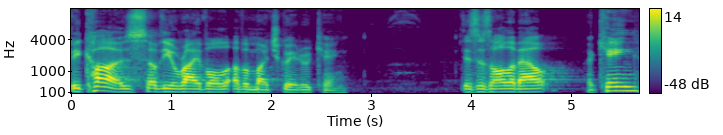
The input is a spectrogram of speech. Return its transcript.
because of the arrival of a much greater king. This is all about a king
